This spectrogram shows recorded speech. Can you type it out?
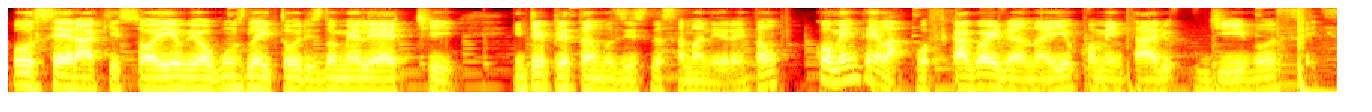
Ou será que só eu e alguns leitores do Omelete interpretamos isso dessa maneira. Então, comentem lá, vou ficar aguardando aí o comentário de vocês.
